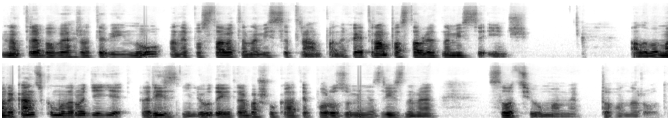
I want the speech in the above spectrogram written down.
І нам треба виграти війну, а не поставити на місце Трампа. Нехай Трампа ставлять на місце інші. Але в американському народі є різні люди, і треба шукати порозуміння з різними соціумами того народу.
